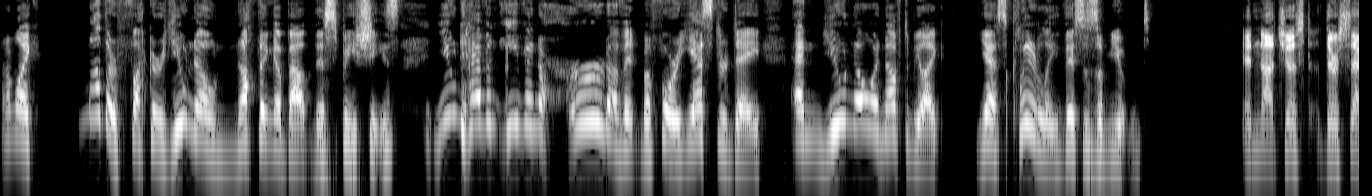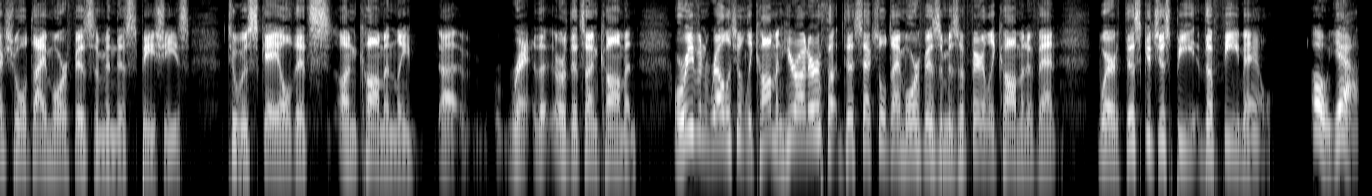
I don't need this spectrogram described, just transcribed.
And I'm like, motherfucker, you know nothing about this species. You haven't even heard of it before yesterday, and you know enough to be like, yes, clearly this is a mutant. And not just their sexual dimorphism in this species to a scale that's uncommonly. Uh, ra- or that's uncommon, or even relatively common here on Earth. uh, The sexual dimorphism is a fairly common event where this could just be the female. Oh, yeah.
